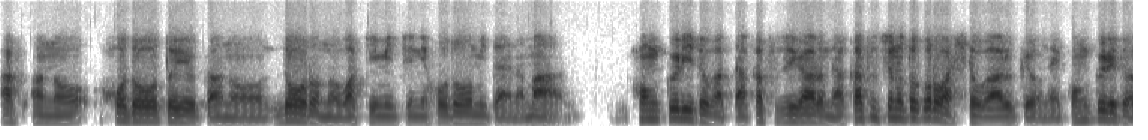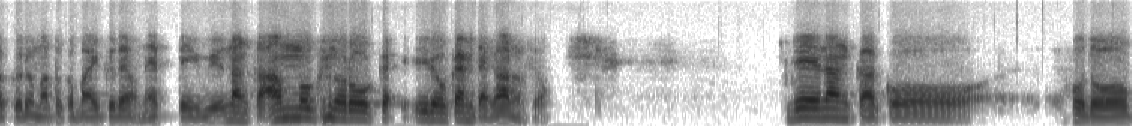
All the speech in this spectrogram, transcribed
ああの歩道というかあの道路の脇道に歩道みたいな、まあ、コンクリートがあって赤土があるんで、赤土のところは人が歩くよね、コンクリートは車とかバイクだよねっていう、なんか暗黙の廊下廊下みたいなのがあるんですよ。で、なんかこう、歩道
